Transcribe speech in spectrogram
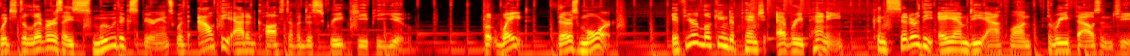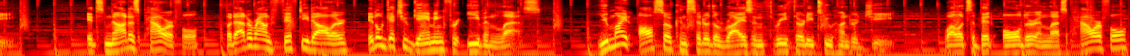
which delivers a smooth experience without the added cost of a discrete GPU. But wait, there's more. If you're looking to pinch every penny, consider the AMD Athlon 3000G. It's not as powerful, but at around $50, it'll get you gaming for even less. You might also consider the Ryzen 3 3200G. While it's a bit older and less powerful,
